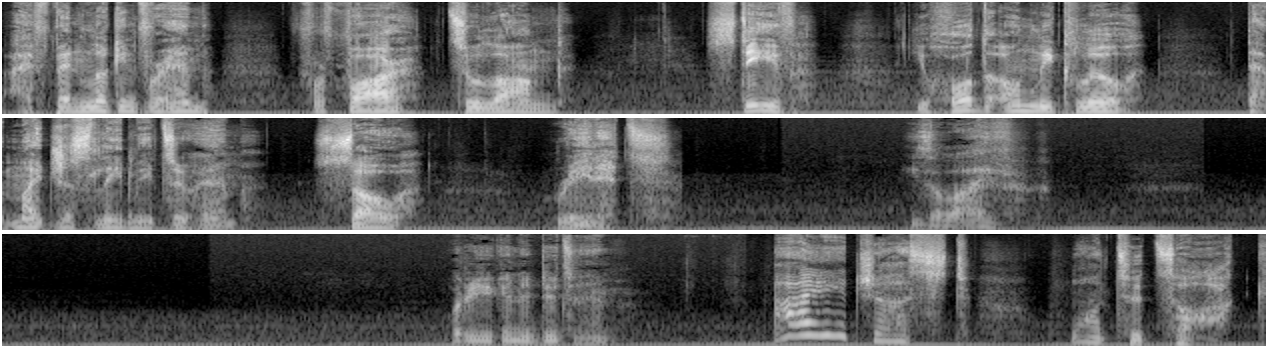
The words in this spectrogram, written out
I've been looking for him for far too long. Steve, you hold the only clue that might just lead me to him. So, read it. He's alive? What are you gonna do to him? I just want to talk.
